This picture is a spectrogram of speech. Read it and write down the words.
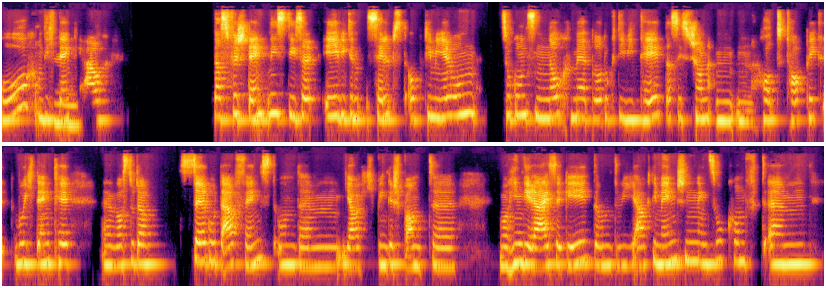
hoch. Und ich mhm. denke auch, das Verständnis dieser ewigen Selbstoptimierung zugunsten noch mehr Produktivität, das ist schon ein, ein Hot Topic, wo ich denke, äh, was du da sehr gut auffängst. Und ähm, ja, ich bin gespannt, äh, wohin die Reise geht und wie auch die Menschen in Zukunft ähm,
